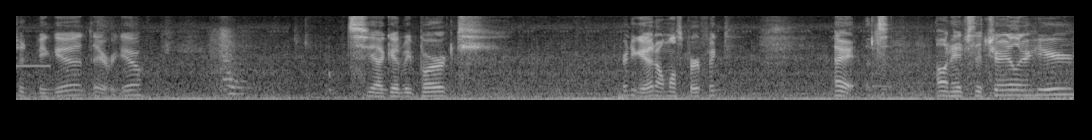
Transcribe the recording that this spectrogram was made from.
Should be good. There we go. Let's see how good we parked. Pretty good, almost perfect. Alright, let's unhitch the trailer here.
